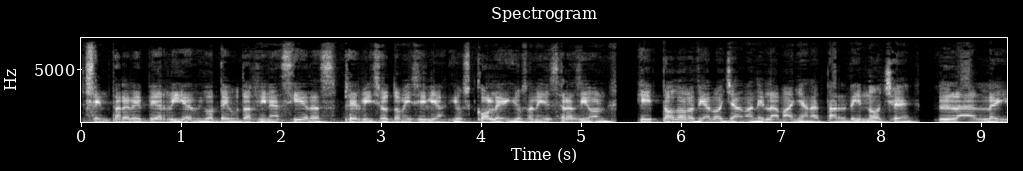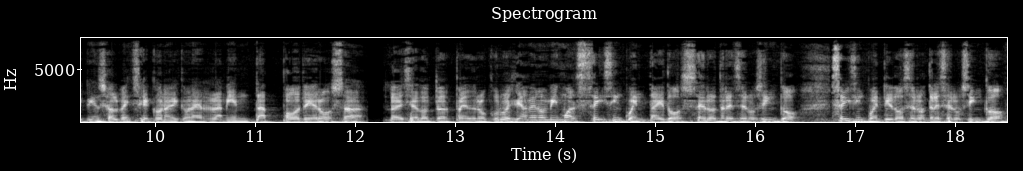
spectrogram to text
centrales de riesgo, deudas financieras, servicios domiciliarios, colegios, administración, y todos los días lo llaman en la mañana, tarde y noche. La ley de insolvencia económica, una herramienta poderosa. Lo decía el doctor Pedro Cruz. Llámenos mismo al 652-0305, 652-0305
